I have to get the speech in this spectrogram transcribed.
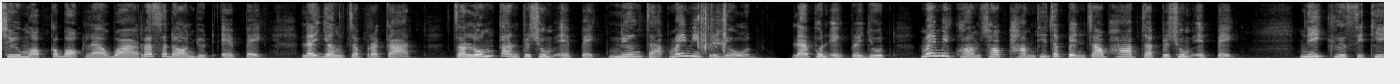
ชื่อม็อบก็บอกแล้วว่ารัษฎรหยุดเอเปกและยังจะประกาศ จะล้มการประชุมเอเปกเนื่องจากไม่มีประโยชน์ และพลเอกประยุทธ์ไม่มีความชอบธรรมที่จะเป็นเจ้าภาพจัดประชุมเอเปกนี่คือสิทธิ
